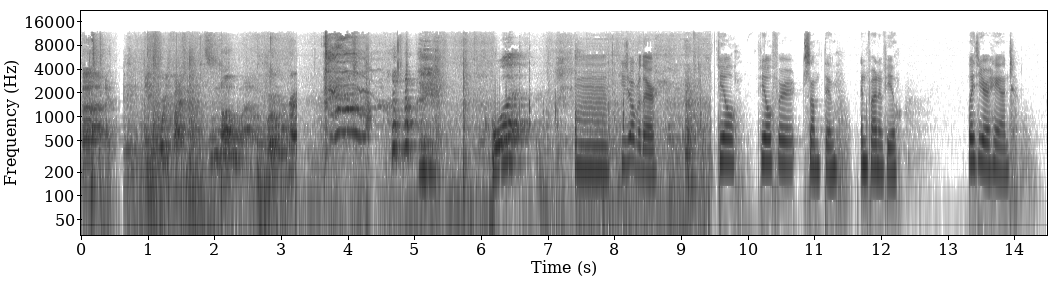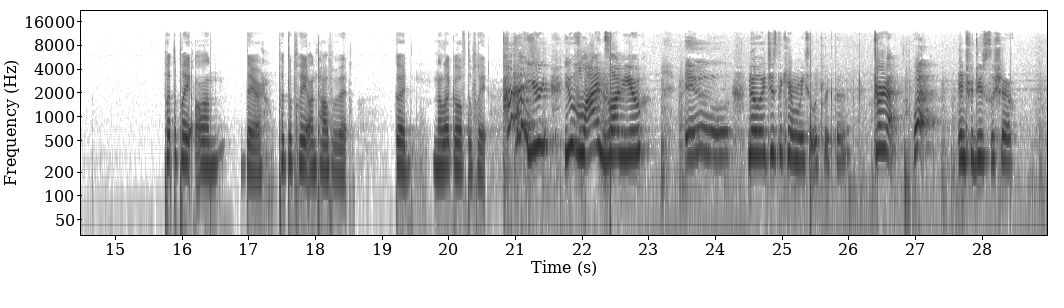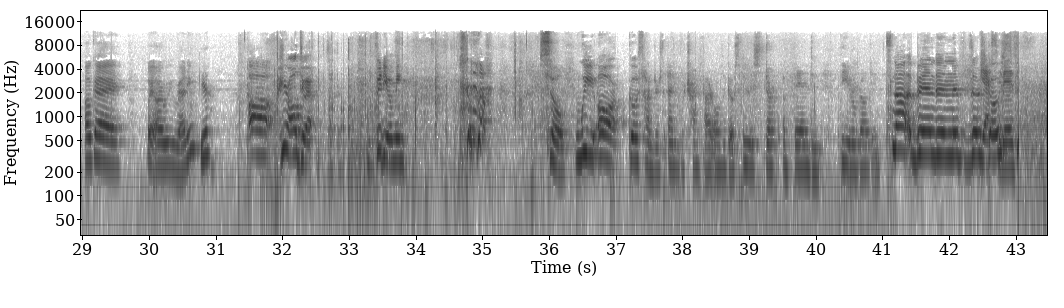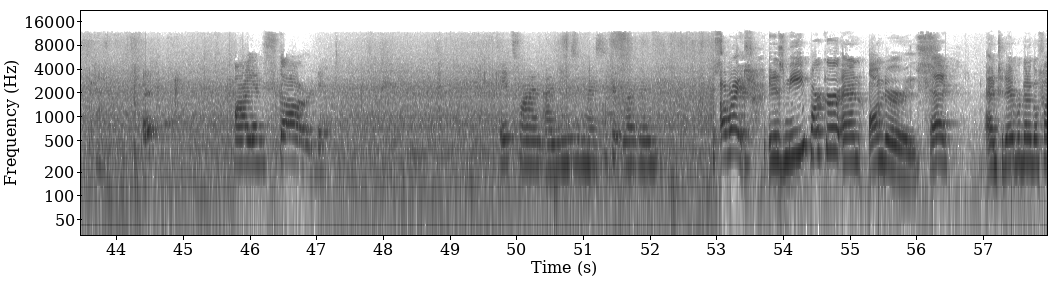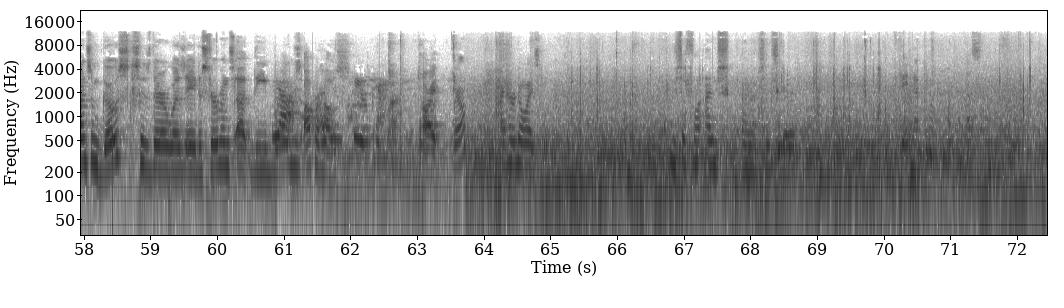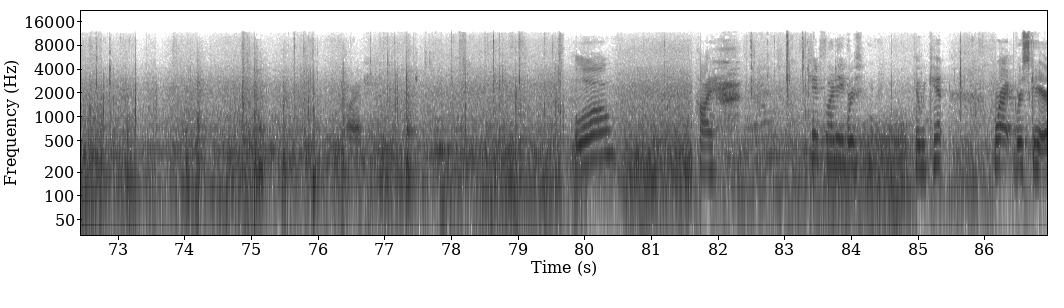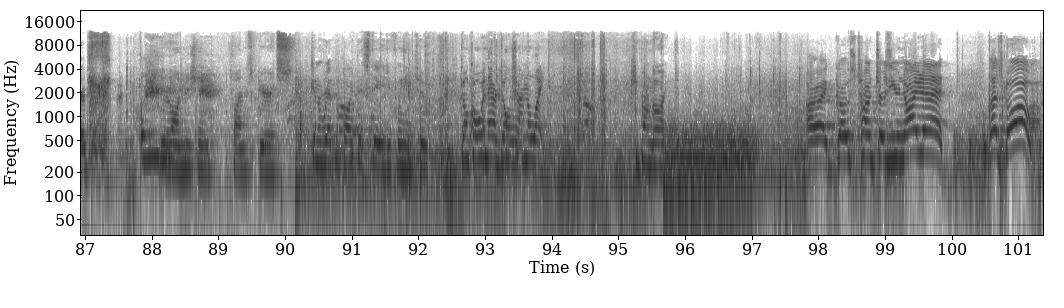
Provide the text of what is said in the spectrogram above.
Uh, in 45 minutes. Oh, wow. We're, we're What? He's over there. Feel feel for something in front of you with your hand. Put the plate on there. Put the plate on top of it. Good. Now let go of the plate. you you have lines on you. Ew. No, it's just the camera makes it look like that. Jordan, What? introduce the show. Okay. Wait, are we ready? Yeah. Uh, here, I'll do it. Video me. so, we are ghost hunters, and we're trying to find all the ghosts in this dark, abandoned theater building. It's not abandoned if there's Yes, ghosts. it is. I am scarred. It's fine. I'm using my secret weapon. All right, it is me, Parker, and Anders. Hey. And today we're gonna go find some ghosts because there was a disturbance at the Briggs Opera House. All right. Well, I heard noise. I'm so fun. I'm. s- I'm actually scared. Okay, that, that's All right. Hello. Hi. can't find it. Yeah, we can't. Right, we're scared. We're on mission. Find the spirits. Gonna rip apart this stage if we need to. Don't go in there. Don't shine the light. Keep on going. All right, Ghost Hunters United. Let's go.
